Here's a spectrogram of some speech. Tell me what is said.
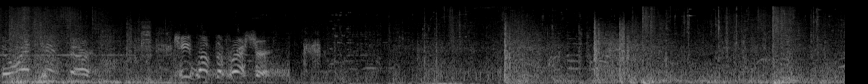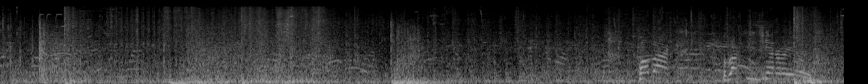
The red kit, sir! Keep up the pressure! Pull back! Pull back to the generators!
